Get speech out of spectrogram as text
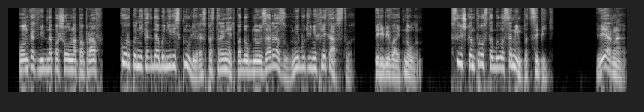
– «он, как видно, пошел на поправ. Корпы никогда бы не рискнули распространять подобную заразу, не будь у них лекарства», – перебивает Нолан. «Слишком просто было самим подцепить». «Верно,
